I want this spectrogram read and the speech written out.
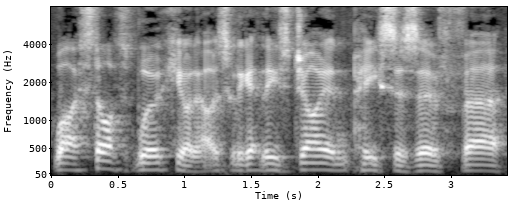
Well, I started working on it. I was going to get these giant pieces of, uh,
